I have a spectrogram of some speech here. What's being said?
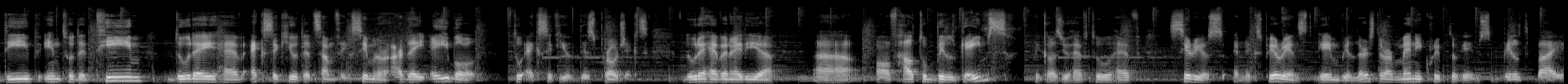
deep into the team. Do they have executed something similar? Are they able to execute these projects? Do they have an idea uh, of how to build games? Because you have to have serious and experienced game builders. There are many crypto games built by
